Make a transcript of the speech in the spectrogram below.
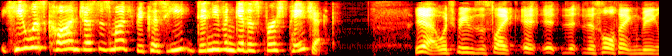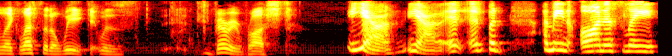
He was conned just as much because he didn't even get his first paycheck. yeah, which means it's like it, it this whole thing being like less than a week. It was very rushed. Yeah, yeah. And, and, but I mean, honestly,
